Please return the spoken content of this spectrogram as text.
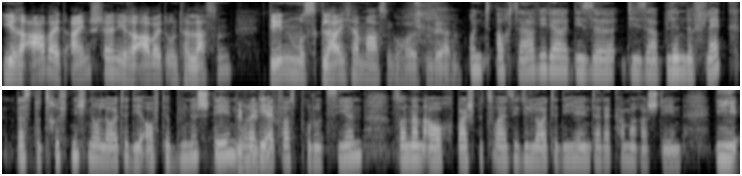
ihre Arbeit einstellen, ihre Arbeit unterlassen, denen muss gleichermaßen geholfen werden. Und auch da wieder diese, dieser blinde Fleck, das betrifft nicht nur Leute, die auf der Bühne stehen Definitiv. oder die etwas produzieren, sondern auch beispielsweise die Leute, die hier hinter der Kamera stehen, die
